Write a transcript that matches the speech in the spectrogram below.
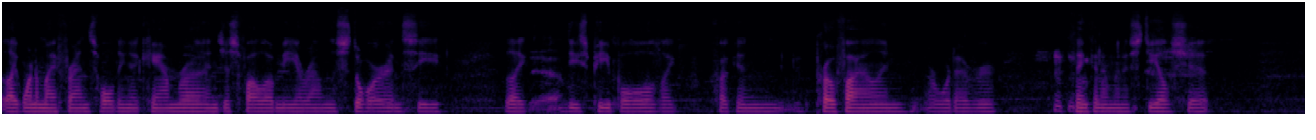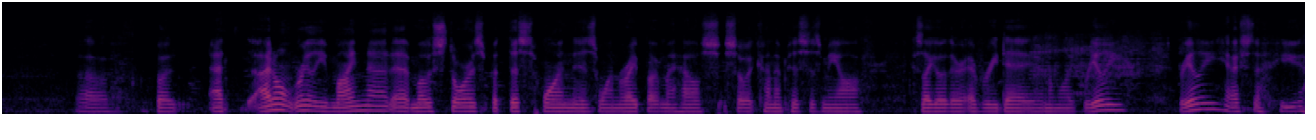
like one of my friends holding a camera and just follow me around the store and see like Yeah. these people like fucking profiling or whatever, thinking I'm gonna steal shit. Uh, but at I don't really mind that at most stores, but this one is one right by my house, so it kind of pisses me off because I go there every day, and I'm like, really, really, I st- you,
